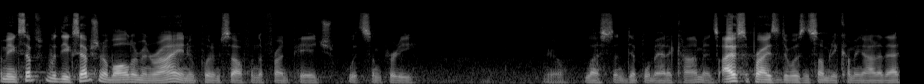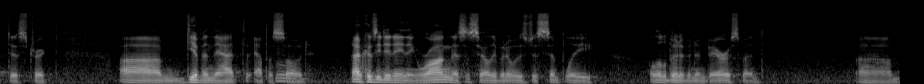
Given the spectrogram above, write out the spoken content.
I mean, except with the exception of Alderman Ryan, who put himself on the front page with some pretty, you know, less than diplomatic comments. I was surprised that there wasn't somebody coming out of that district, um, given that episode. Not because he did anything wrong necessarily, but it was just simply a little bit of an embarrassment. Um,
